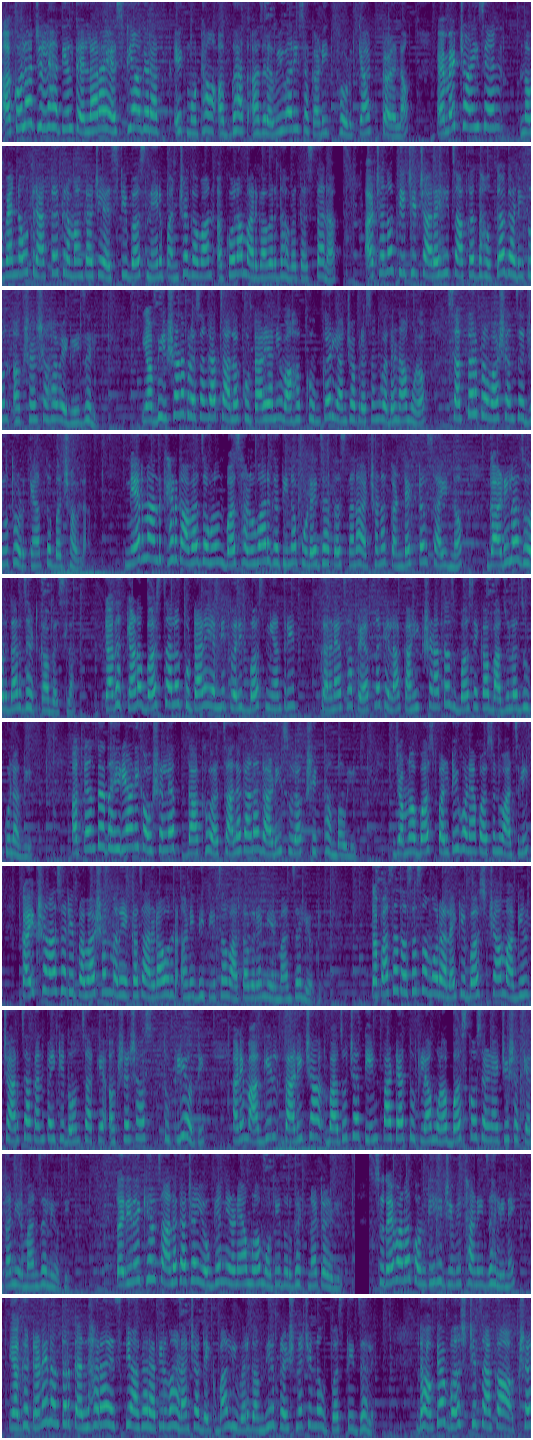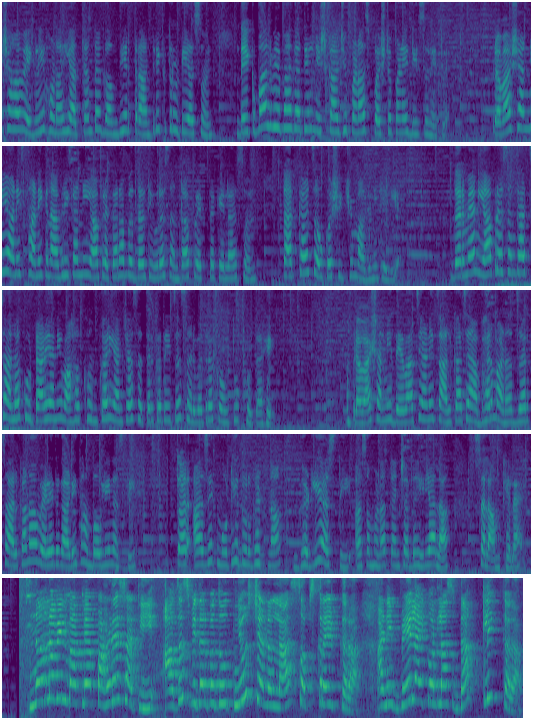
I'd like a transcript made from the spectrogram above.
अकोला जिल्ह्यातील तेलारा S T आगारात एक मोठा अपघात आज रविवारी सकाळी थोडक्यात टळला. एम एच चाळीस एन नव्याण्णव त्र्याहत्तर क्रमांकाची S T bus Ner Panchgavhan Akola मार्गावर धावत असताना अचानक तिची चारही चाकं धावत्या गाडीतून अक्षरशः वेगळी झाली. या भीषण प्रसंगात चालक कुटाळे आणि वाहक खुमकर यांच्या प्रसंगवदनामुळं सत्तर प्रवाशांचा जीव थोडक्यात बचावला. नेर नांदखेड गावाजवळून बस हळूवार गतीनं पुढे जात असताना अचानक कंडक्टर साईडनं गाडीला जोरदार झटका बसला. त्या धक्क्यानं बस चालक कुटाळे यांनी त्वरित बस नियंत्रित करण्याचा प्रयत्न केला. काही क्षणातच बस एका बाजूला झुकू लागली. अत्यंत धैर्य आणि कौशल्य दाखवत चालकानं गाडी सुरक्षित थांबवली. ज्यामुळं बस पलटी होण्यापासून वाचली. काही क्षणासाठी प्रवाशांमध्ये एकच आरडाओरड आणि भीतीचं वातावरण निर्माण झाले होते. तपासात असं समोर आलंय की बसच्या मागील चार चाकांपैकी दोन चाके अक्षरशः तुटली होती आणि मागील गाडीच्या बाजूच्या तीन पाट्या तुटल्यामुळं बस कोसळण्याची शक्यता निर्माण झाली होती. तरी देखील चालकाच्या योग्य निर्णयामुळं मोठी दुर्घटना टळली. सुदैवानं कोणतीही जीवितहानी झाली नाही. या घटनेनंतर तेल्हारा एस टी आगारातील वाहनांच्या देखभालीवर गंभीर प्रश्नचिन्ह उपस्थित झाले. धावत्या बसची चाका अक्षरशः वेगळी होणं ही अत्यंत गंभीर तांत्रिक त्रुटी असून देखभाल विभागातील निष्काळजीपणा स्पष्टपणे दिसून येतोय. प्रवाशांनी आणि स्थानिक नागरिकांनी या प्रकाराबद्दल तीव्र संताप व्यक्त केला असून तात्काळ चौकशीची मागणी केली आहे. दरम्यान या प्रसंगात चालक उटाळे आणि वाहक खुमकर यांच्या सतर्कतेचं सर्वत्र कौतुक होत आहे. प्रवाशांनी देवाचे आणि चालकाचे आभार मानत जर चालकानं वेळेत गाडी थांबवली नसती तर आज एक मोठी दुर्घटना घडली असती असं म्हणत त्यांच्या धैर्याला सलाम केलाय. नवनवीन बातम्या पाहण्यासाठी आजच विदर्भ दूत न्यूज चॅनलला सबस्क्राईब करा आणि बेल आयकॉनला सुद्धा क्लिक करा.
